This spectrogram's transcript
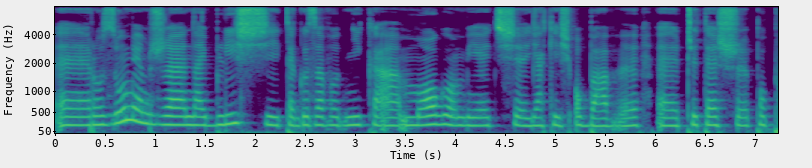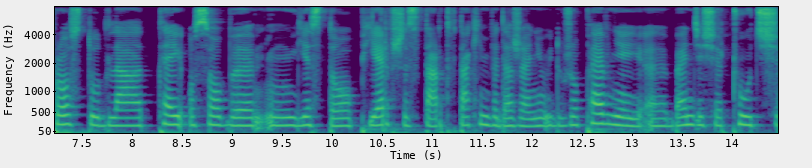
e, rozumiem, że najbliżsi tego zawodnika mogą mieć jakieś obawy, e, czy też po prostu dla tej osoby mm, jest to pierwszy start w takim wydarzeniu i dużo pewniej e, będzie się czuć,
